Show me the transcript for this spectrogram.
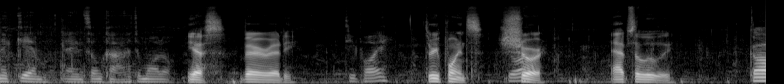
next game in Songkla tomorrow Yes, very ready. T point Three points. Sure. Sure. Absolutely. ก็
